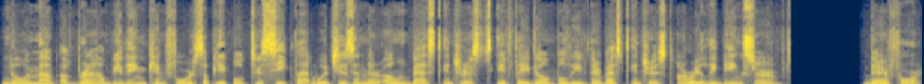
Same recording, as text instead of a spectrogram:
No amount of browbeating can force a people to seek that which is in their own best interests if they don't believe their best interests are really being served. Therefore,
